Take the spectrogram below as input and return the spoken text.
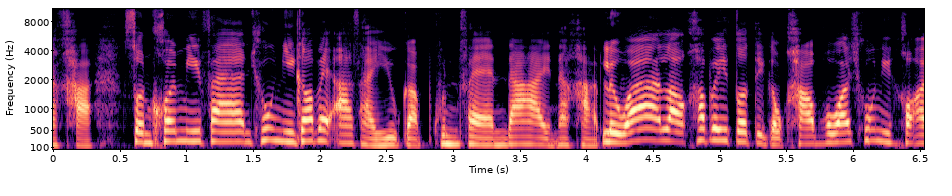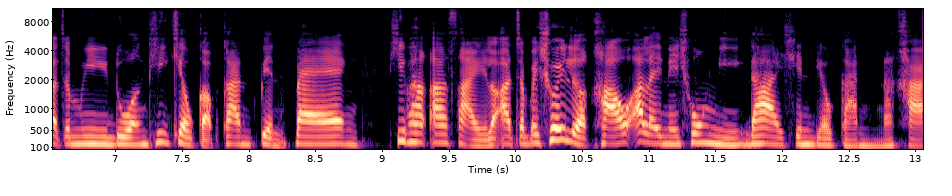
นะคะ ส่วนคนมีแฟนช่วงนี้ก็ไปอาศัยอยู่กับคุณแฟนได้นะคะ หรือว่าเราเข้าไปตัวติดกับเขา เพราะว่าช่วงนี้เขาอาจจะมีดวงที่เกี่ยวกับการเปลี่ยนแปลงที่พักอาศัยเราอาจจะไปช่วยเหลือเขาอะไรในช่วงนี้ได้เช่นเดียวกันนะคะ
